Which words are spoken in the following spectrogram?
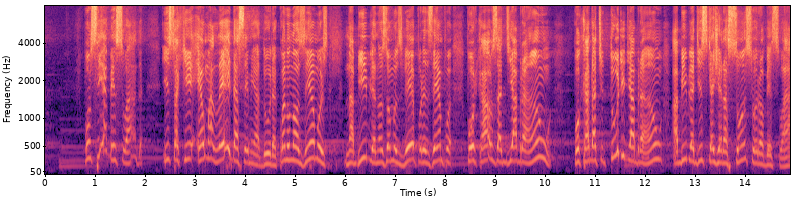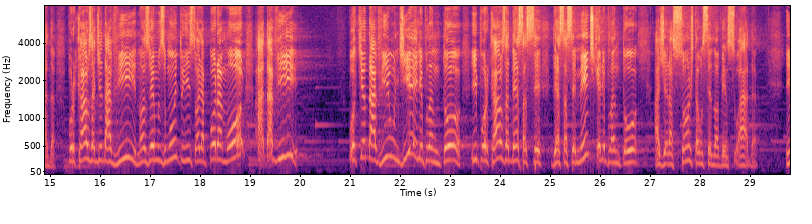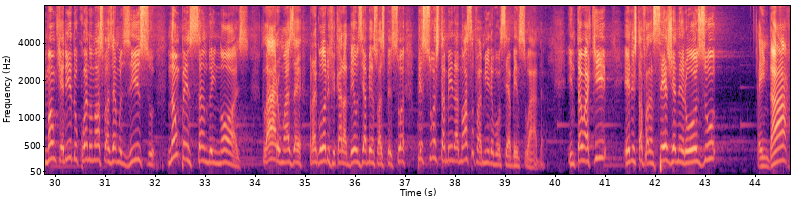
vão ser abençoadas. Isso aqui é uma lei da semeadura. Quando nós vemos na Bíblia, nós vamos ver, por exemplo, por causa de Abraão, por causa da atitude de Abraão, a Bíblia diz que as gerações foram abençoadas. Por causa de Davi, nós vemos muito isso. Olha, por amor a Davi. Porque Davi um dia ele plantou, e por causa dessa, dessa semente que ele plantou, as gerações estão sendo abençoadas. Irmão querido, quando nós fazemos isso, não pensando em nós, claro, mas é para glorificar a Deus e abençoar as pessoas, pessoas também da nossa família vão ser abençoadas. Então aqui ele está falando, ser generoso em dar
